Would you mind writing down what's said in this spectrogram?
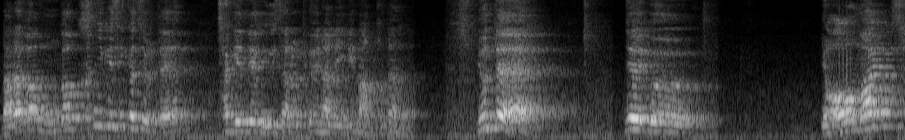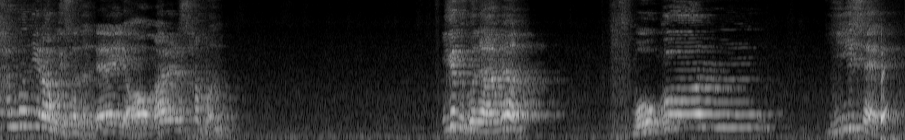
나라가 뭔가 큰 일이 생겼을 때 자기들의 의사를 표현하는 일이 많거든. 이때 이제 그 여말 사문이라고 있었는데 여말 사문. 이게 누구냐면 목은 이색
